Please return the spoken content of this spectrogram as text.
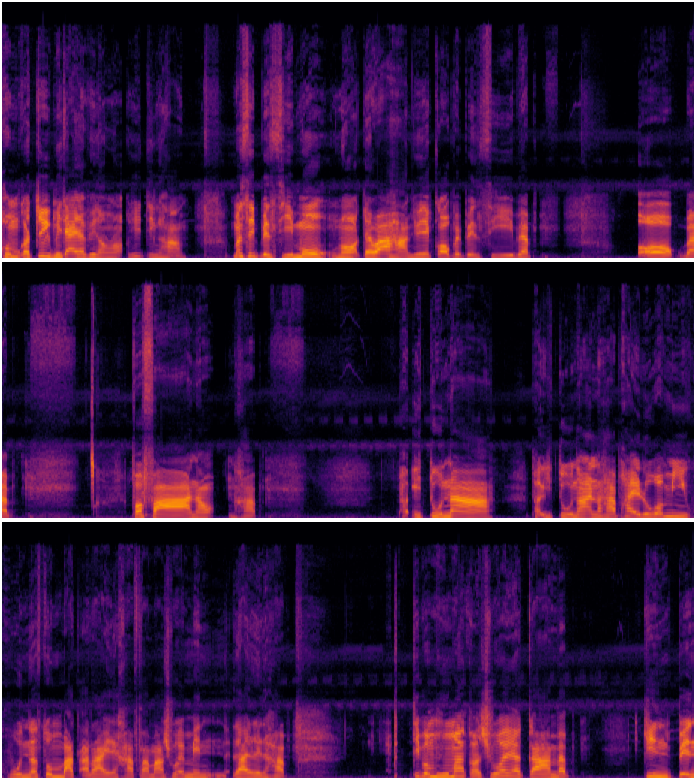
ผมก็จื้อไม่ได้นะพี่น้องเนาะที่จริงค่ะมันสิเป็นสีม่วงเนาะแต่ว่าอาหารที่ในกองไปเป็นสีแบบออกแบบฟ้าๆเนาะนะครับ ผักอีตูนาผักอีตูนานะครับ ใครรู้ว่ามีคุณสมบัติอะไรนะครับสามารถช่วยเมนได้เลยนะครับ ที่ผมรู้มากก็ช่วยอาการแบบกินเป็น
